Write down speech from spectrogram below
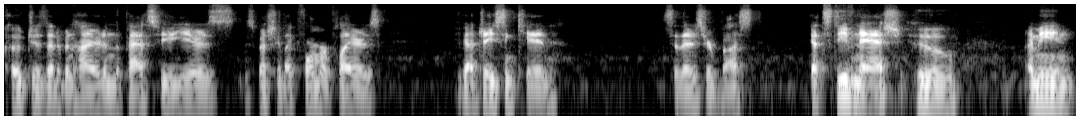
coaches that have been hired in the past few years, especially like former players, you've got Jason Kidd. So there's your bust. You got Steve Nash, who, I mean,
